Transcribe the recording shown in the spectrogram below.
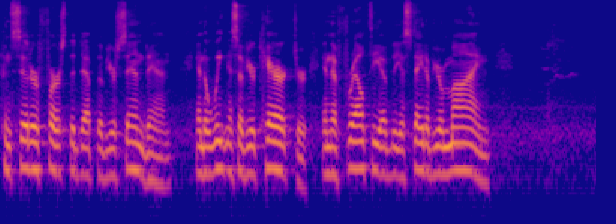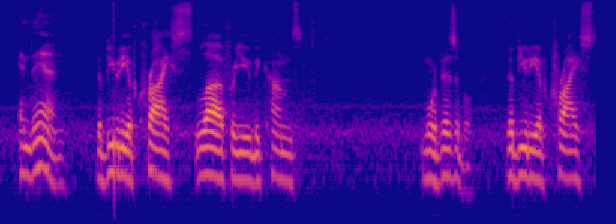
Consider first the depth of your sin, then, and the weakness of your character, and the frailty of the estate of your mind. And then the beauty of Christ's love for you becomes more visible. The beauty of Christ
